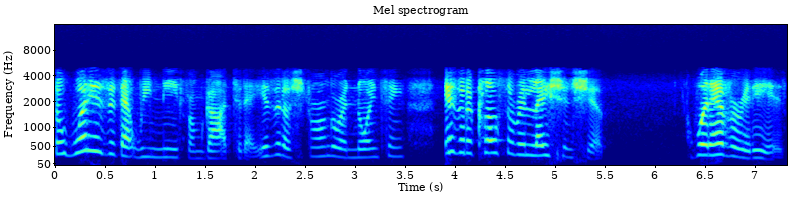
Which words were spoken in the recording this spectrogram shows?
So, what is it that we need from God today? Is it a stronger anointing? Is it a closer relationship? Whatever it is,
